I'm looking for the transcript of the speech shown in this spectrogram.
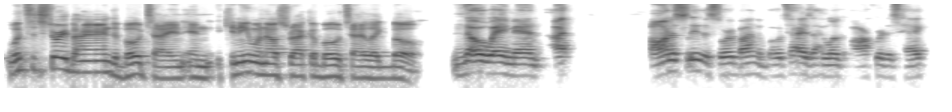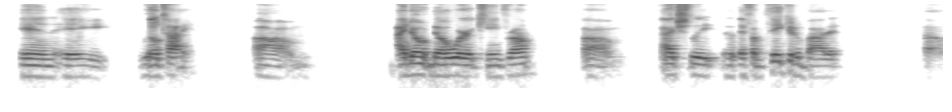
what's the story behind the bow tie, and, and can anyone else rock a bow tie like Bo? No way, man. I, honestly, the story behind the bow tie is I look awkward as heck in a real tie. Um, I don't know where it came from. Um, actually, if I'm thinking about it, uh,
